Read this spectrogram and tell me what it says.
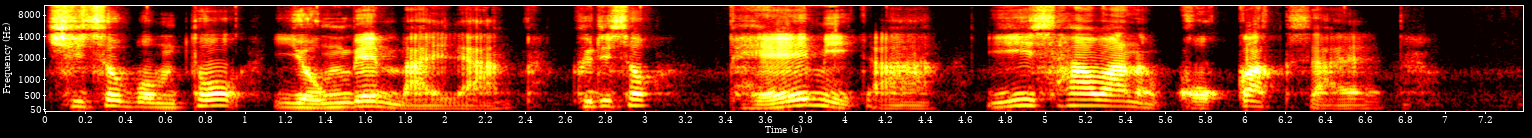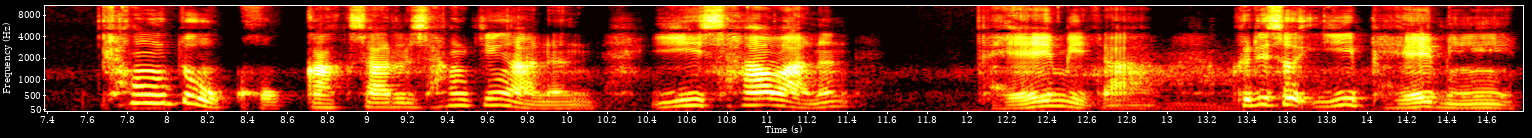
지소범토 용뱀 말량. 그래서 뱀이다. 이 사화는 곡각살. 평도 곡각살을 상징하는 이 사화는 뱀이다. 그래서 이 뱀이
